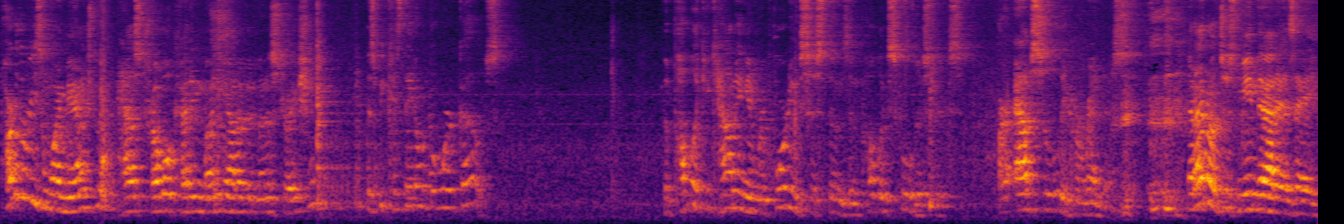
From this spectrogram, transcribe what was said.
part of the reason why management has trouble cutting money out of administration is because they don't know where it goes. The public accounting and reporting systems in public school districts are absolutely horrendous. And I don't just mean that as a,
